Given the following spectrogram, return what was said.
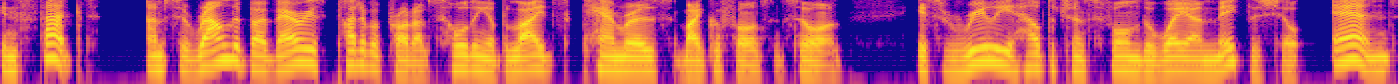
In fact, I'm surrounded by various Platypod products holding up lights, cameras, microphones, and so on. It's really helped to transform the way I make the show and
